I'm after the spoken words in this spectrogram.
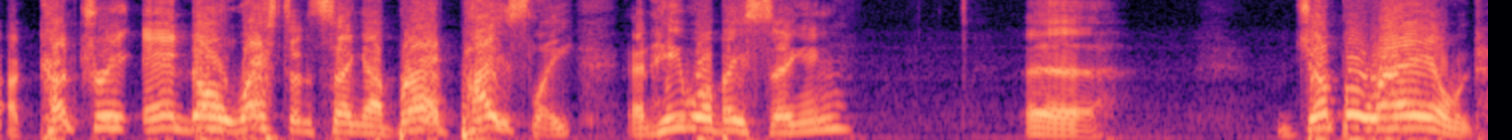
a country and or western singer, Brad Paisley, and he will be singing uh, "Jump Around"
